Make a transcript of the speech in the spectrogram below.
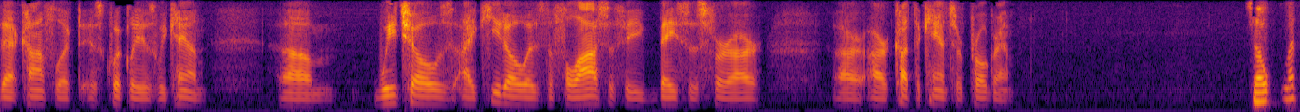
that conflict as quickly as we can. Um, we chose Aikido as the philosophy basis for our our, our cut the cancer program. So let's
